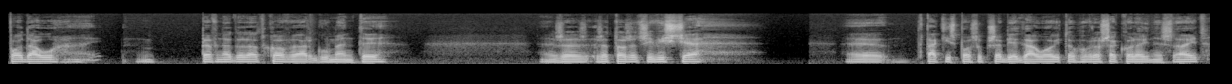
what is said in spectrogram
podał pewne dodatkowe argumenty, że, że to rzeczywiście w taki sposób przebiegało i to poproszę kolejny slajd.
